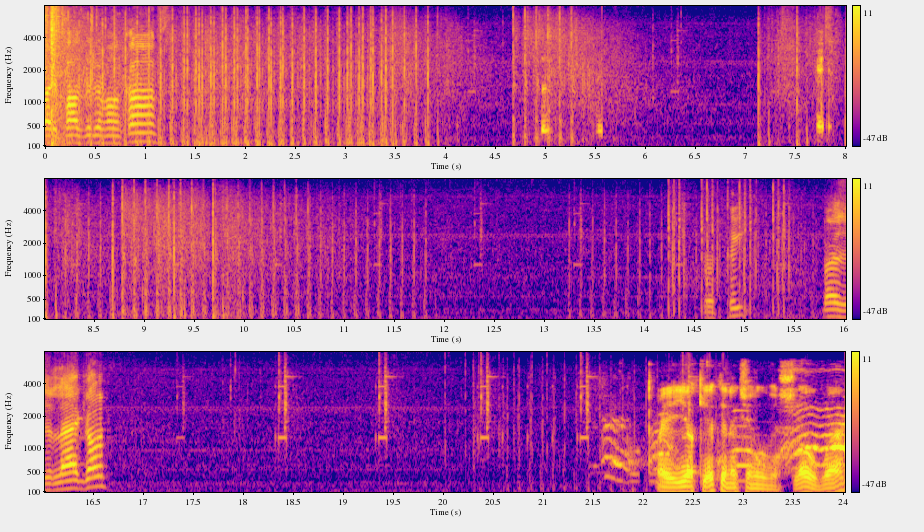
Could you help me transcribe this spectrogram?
Everybody positive on comms? Repeat. Where's your lag going? Hey, yuck, your connection moving slow, bro.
